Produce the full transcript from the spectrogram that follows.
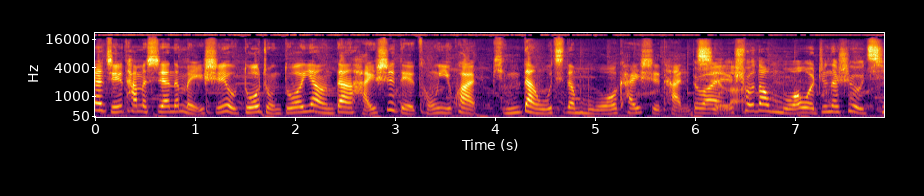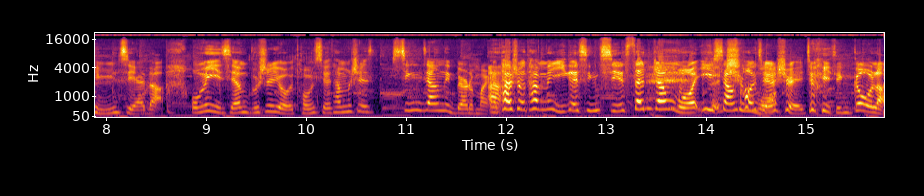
但其实他们西安的美食有多种多样，但还是得从一块平淡无奇的馍开始谈起。对，说到馍，我真的是有情节的。我们以前不是有同学，他们是新疆那边的嘛？他说他们一个星期三张馍，一箱矿泉水就已经够了。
